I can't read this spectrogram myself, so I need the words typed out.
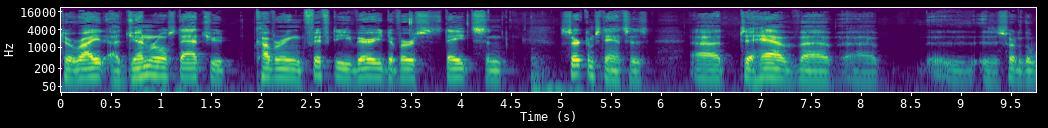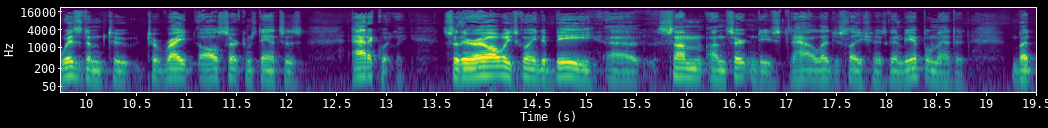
to write a general statute covering 50 very diverse states and circumstances uh, to have uh, uh sort of the wisdom to, to write all circumstances adequately. So there are always going to be uh, some uncertainties to how legislation is going to be implemented, but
